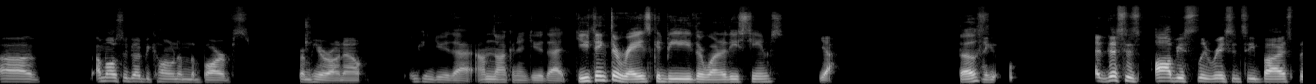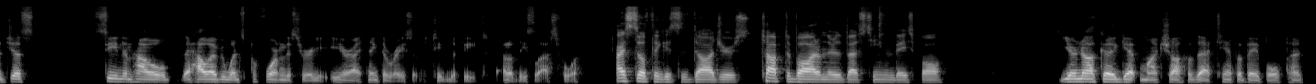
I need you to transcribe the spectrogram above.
Uh, I'm also going to be calling them the Barbs from here on out. You can do that. I'm not going to do that. Do you think the Rays could be either one of these teams? Yeah. Both? Like, this is obviously recency bias, but just seeing them how how everyone's performed this year, I think the Rays are the team to beat out of these last four. I still think it's the Dodgers, top to bottom. They're the best team in baseball. You're not going to get much off of that Tampa Bay bullpen.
